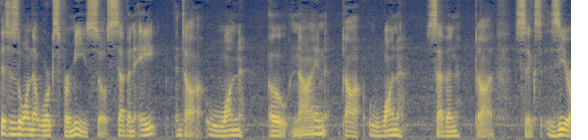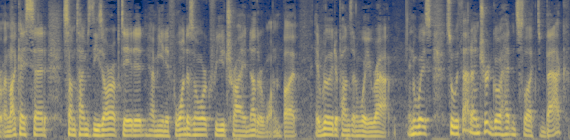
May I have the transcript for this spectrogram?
this is the one that works for me. So 78.109.17 0.60. And like I said, sometimes these are updated. I mean, if one doesn't work for you, try another one, but it really depends on where you're at. Anyways, so with that entered, go ahead and select back.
